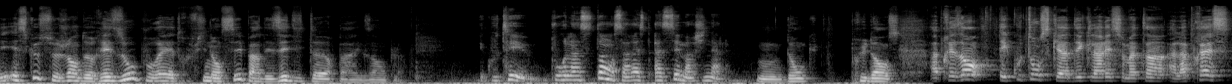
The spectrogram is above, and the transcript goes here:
Et est-ce que ce genre de réseau pourrait être financé par des éditeurs, par exemple Écoutez, pour l'instant, ça reste assez marginal. Hmm, Donc, prudence. À présent, écoutons ce qu'a déclaré ce matin à la presse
